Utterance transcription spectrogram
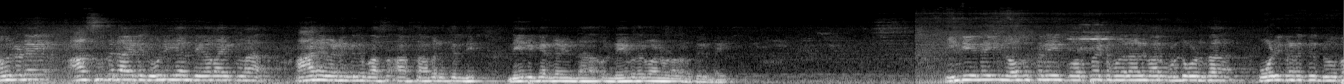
അവരുടെ ആസൂത്രായിട്ട് ജോലി ചെയ്യാൻ തയ്യാറായിട്ടുള്ള ആരെ വേണമെങ്കിലും ആ സ്ഥാപനത്തിൽ നിയമിക്കാൻ കഴിയുന്ന ഒരു നിയമനിർമ്മാണം ഇവിടെ നടത്തിയിട്ടുണ്ടായി ഇന്ത്യയിലെയും ലോകത്തിലെയും കോർപ്പറേറ്റ് മുതലാളിമാർ കൊണ്ടുകൊടുത്ത കോടിക്കണക്കിന് രൂപ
